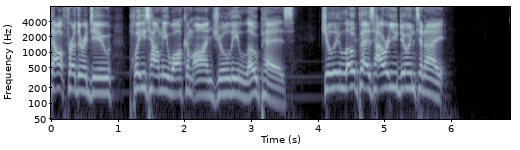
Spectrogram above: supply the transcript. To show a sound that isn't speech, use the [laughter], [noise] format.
without further ado, please help me welcome on Julie Lopez. Julie Lopez, how are you doing tonight?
